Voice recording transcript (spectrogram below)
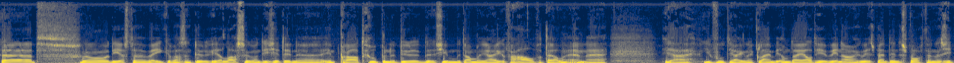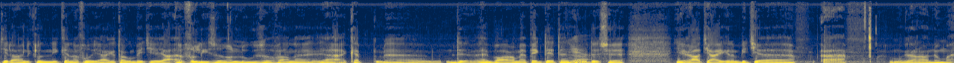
Uh, pff, oh, de eerste weken was natuurlijk heel lastig, want je zit in, uh, in praatgroepen natuurlijk, dus je moet allemaal je eigen verhaal vertellen. Mhm. En uh, ja, je voelt je eigenlijk een klein beetje, omdat je altijd een winnaar geweest bent in de sport en dan zit je daar in de kliniek en dan voel je je eigenlijk toch een beetje ja, een verliezer, een loser van uh, ja, ik heb, uh, de, hè, waarom heb ik dit en Ja. zo. Dus uh, je gaat je eigen een beetje, hoe moet ik dat nou noemen,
